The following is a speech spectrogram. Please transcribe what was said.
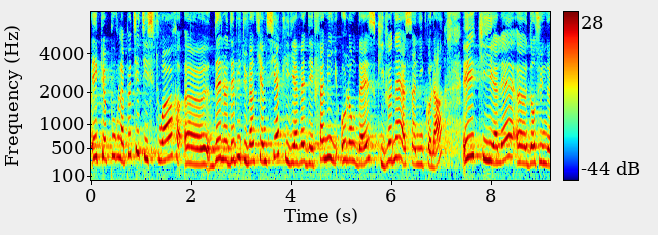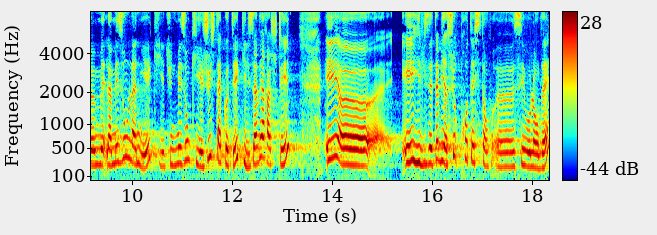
et que pour la petite histoire, euh, dès le début du XXe siècle, il y avait des familles hollandaises qui venaient à Saint-Nicolas et qui allaient euh, dans une, la maison Lanier, qui est une maison qui est juste à côté, qu'ils avaient rachetée. Et et ils étaient bien sûr protestants, euh, ces Hollandais.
